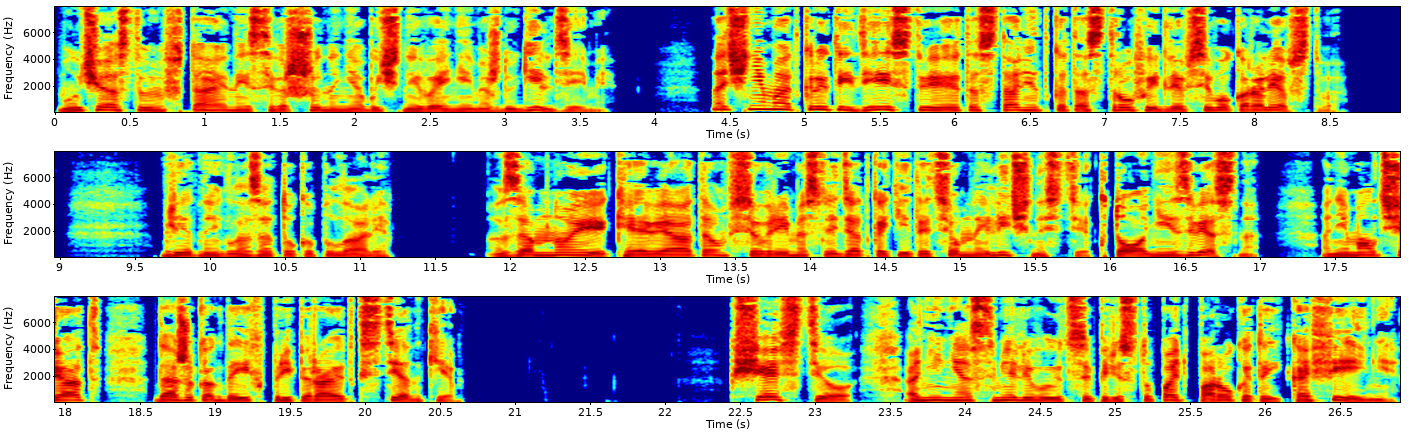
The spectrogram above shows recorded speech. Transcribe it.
Мы участвуем в тайной совершенно необычной войне между гильдиями. Начнем мы открытые действия, это станет катастрофой для всего королевства». Бледные глаза тока пылали. «За мной и Кевиатом все время следят какие-то темные личности. Кто, неизвестно. Они молчат, даже когда их припирают к стенке». К счастью, они не осмеливаются переступать порог этой кофейни.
